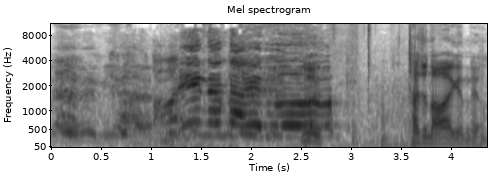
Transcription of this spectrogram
마음이야. 있는다 해도. 자주 나와야겠네요.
